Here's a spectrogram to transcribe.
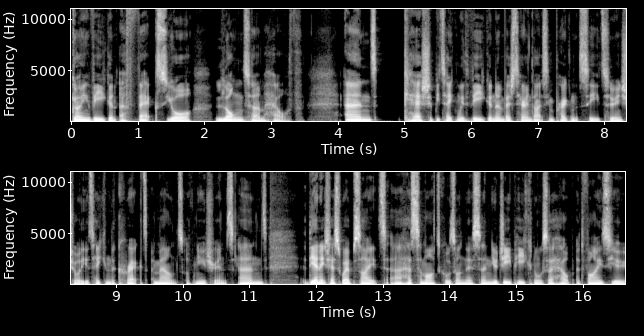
going vegan affects your long term health. And care should be taken with vegan and vegetarian diets in pregnancy to ensure that you're taking the correct amounts of nutrients. And the NHS website uh, has some articles on this, and your GP can also help advise you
